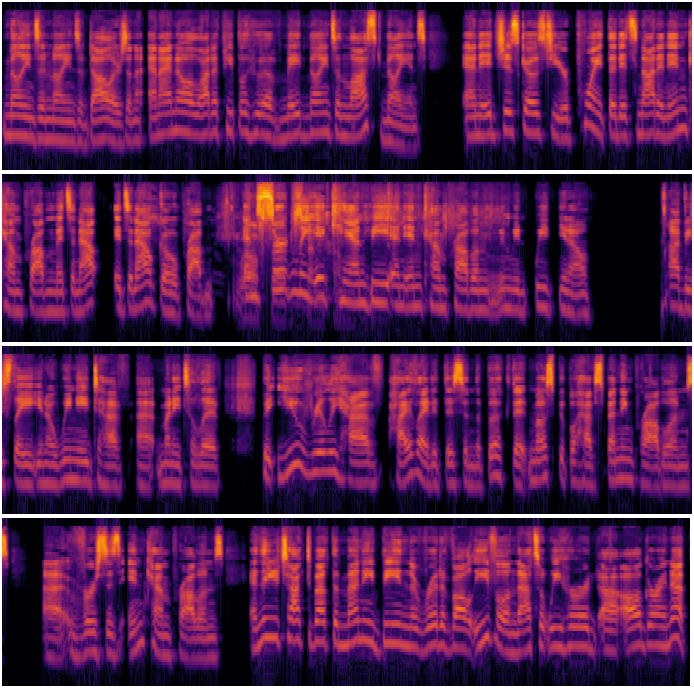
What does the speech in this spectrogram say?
millions and millions of dollars, and and I know a lot of people who have made millions and lost millions. And it just goes to your point that it's not an income problem; it's an out it's an outgo problem. Well, and certainly, it can be an income problem. I mean, we you know obviously, you know, we need to have uh, money to live. But you really have highlighted this in the book that most people have spending problems uh, versus income problems. And then you talked about the money being the root of all evil, and that's what we heard uh, all growing up.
